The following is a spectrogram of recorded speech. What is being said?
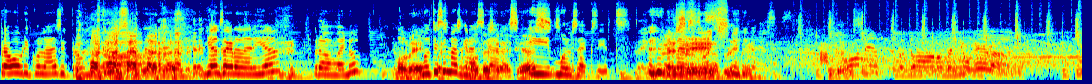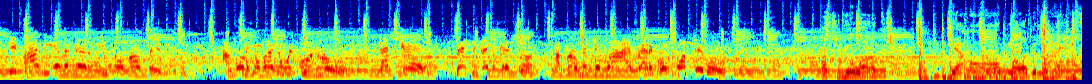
prou auriculars i prou micros. ja ens agradaria, però bueno, Molt bé. moltíssimes pues, gràcies. Moltes gràcies. I molts èxits. You very Merci. much. I promise the dawn of a new era. If I be elected into office, I'm going to provide you with good roads, health care, basic education. I'm going to make your life very comfortable. But you know what? They're all bloody liars.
